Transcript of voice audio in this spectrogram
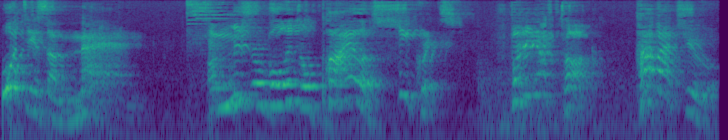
What is a man? A miserable little pile of secrets. But enough talk. How about you?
